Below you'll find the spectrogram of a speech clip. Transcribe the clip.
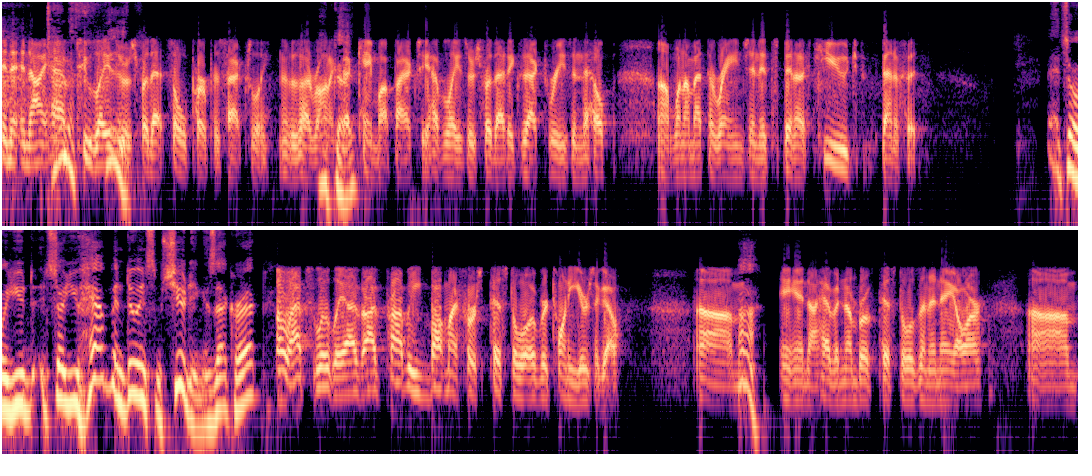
and, and I have two lasers for that sole purpose. Actually, it was ironic okay. that came up. I actually have lasers for that exact reason to help uh, when I'm at the range, and it's been a huge benefit. And so you so you have been doing some shooting, is that correct? Oh, absolutely. I've I've probably bought my first pistol over 20 years ago, um, huh. and I have a number of pistols and an AR. Um,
